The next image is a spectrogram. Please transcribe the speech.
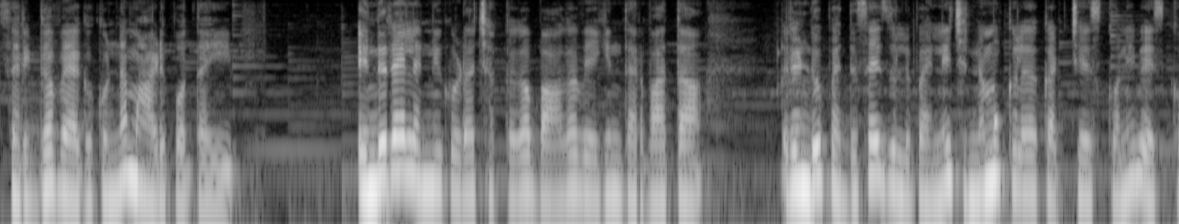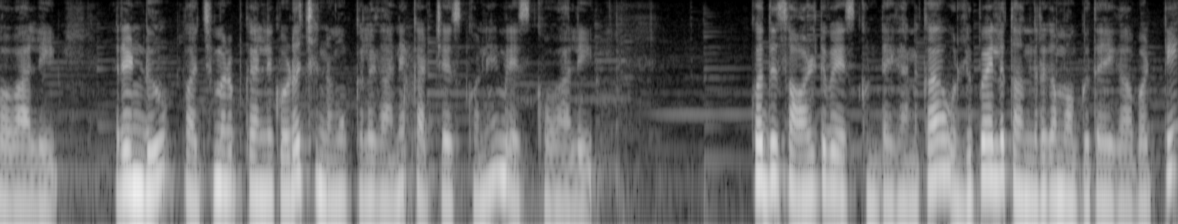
సరిగ్గా వేగకుండా మాడిపోతాయి. ఎండురాయిలన్నీ కూడా చక్కగా బాగా వేగిన తర్వాత రెండు పెద్ద సైజు ఉల్లిపాయలని చిన్న ముక్కలుగా కట్ చేసుకొని వేసుకోవాలి. రెండు పచ్చిమిరపకాయలని కూడా చిన్న ముక్కలుగానే కట్ చేసుకొని వేసుకోవాలి. కొద్ది సాల్ట్ వేసుకుంటే కనుక ఉల్లిపాయలు తొందరగా మగ్గుతాయి కాబట్టి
